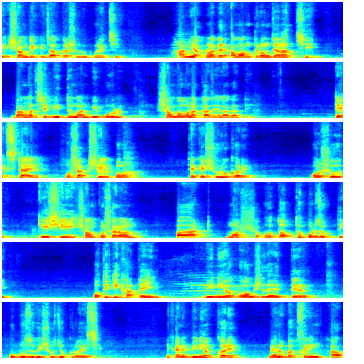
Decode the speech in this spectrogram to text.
একসঙ্গে এ যাত্রা শুরু করেছি। আমি আপনাদের আমন্ত্রণ জানাচ্ছি বাংলাদেশে বিদ্যমান বিপুল সম্ভাবনা কাজে লাগাতে। টেক্সটাইল, পোশাক শিল্প থেকে শুরু করে ওষুধ, কৃষি সম্প্রসারণ পাট, মৎস্য ও তথ্য প্রযুক্তি প্রতিটি খাতেই বিনিয়োগ ও অংশীদারিত্বের উপযোগী সুযোগ রয়েছে। এখানে বিনিয়োগ করে ম্যানুফ্যাকচারিং হাব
